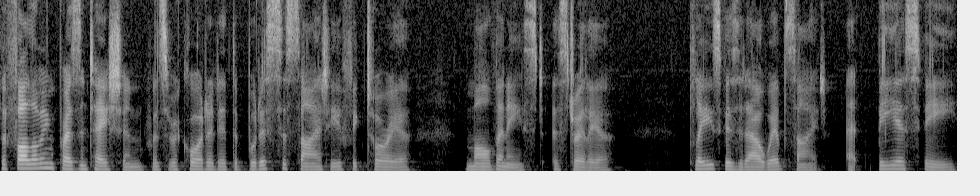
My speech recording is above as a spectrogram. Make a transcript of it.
The following presentation was recorded at the Buddhist Society of Victoria, Malvern East, Australia. Please visit our website at bsv.net.au.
